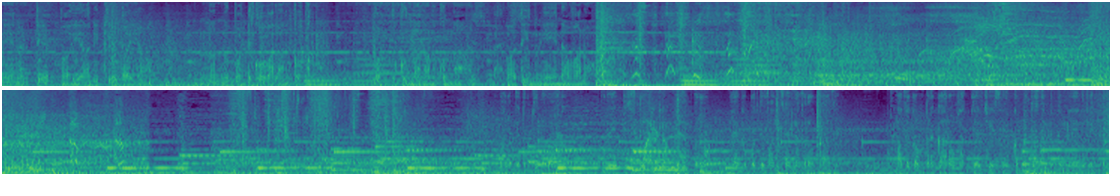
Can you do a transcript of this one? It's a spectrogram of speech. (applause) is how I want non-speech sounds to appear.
నేనంటే భయానికి భయం. నన్ను పట్టుకోవాలనుకోకు. పట్టుకున్నాననుకున్నా. అది నేనవ్వను. చేసే ఒక మధ్యస్థిమితం లేని వ్యక్తి.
